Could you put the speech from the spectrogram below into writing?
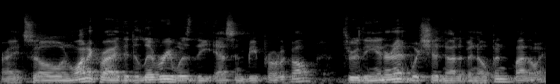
right? So in WannaCry, the delivery was the SMB protocol through the internet, which should not have been opened, by the way.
